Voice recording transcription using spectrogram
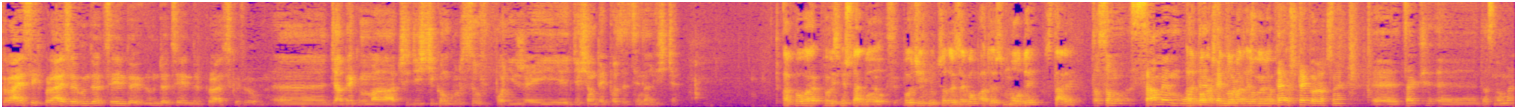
30 Preise unter 10. Unter 10. Preis geflogen. E, Dziadek ma 30 konkursów poniżej 10 pozycji na liście. Ale po, powiedzmy jeszcze tak, bo powiedzieliśmy co to jest za gąb, a to jest młody, stary? To są same młode pokaż ten numer te, tegoroczne. E, zeig e, das Nummer,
